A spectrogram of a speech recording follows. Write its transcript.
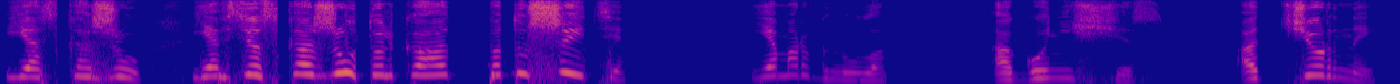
«Я скажу! Я все скажу! Только потушите!» Я моргнула. Огонь исчез. От черной,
